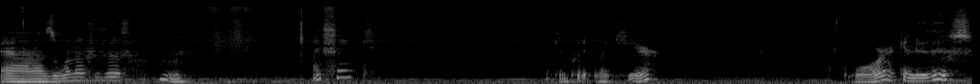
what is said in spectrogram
as one of the, hmm, I think I can put it right here. Or I can do this.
